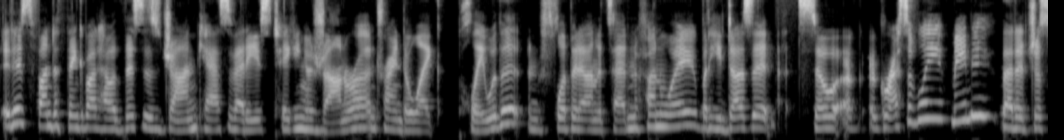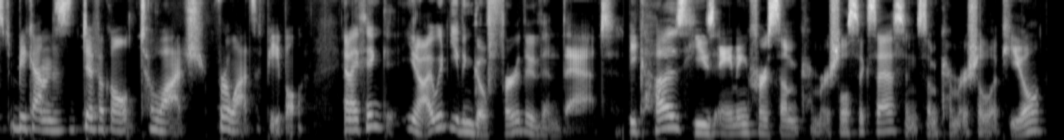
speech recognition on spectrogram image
it is fun to think about how this is John Cassavetes taking a genre and trying to like play with it and flip it on its head in a fun way, but he does it so ag- aggressively, maybe, that it just becomes difficult to watch for lots of people. And I think, you know, I would even go further than that. Because he's aiming for some commercial success and some commercial appeal,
